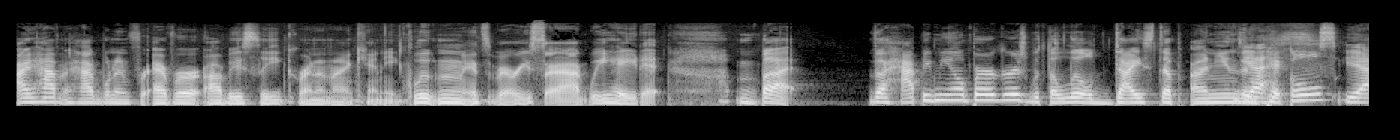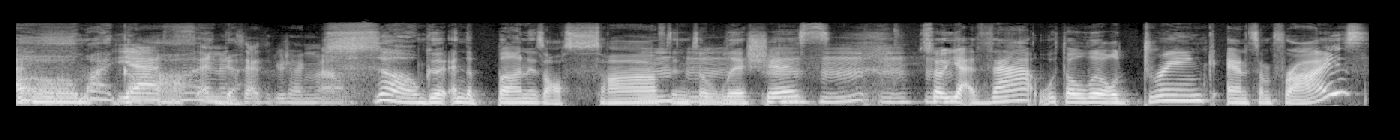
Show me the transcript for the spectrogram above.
I haven't had one in forever. Obviously, Corinne and I can't eat gluten. It's very sad. We hate it. But the Happy Meal burgers with the little diced up onions Yes. and pickles. Yes. Oh my God. Yes, know exactly what you're talking about. So good. And the bun is all soft and mm-hmm, delicious. Mm-hmm, mm-hmm. So, yeah, that with a little drink and some fries.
